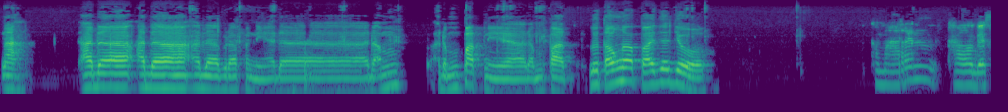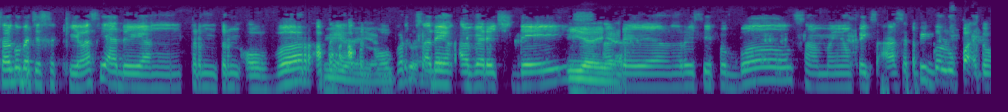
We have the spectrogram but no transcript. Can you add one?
Nah, ada ada ada berapa nih? Ada ada em- ada empat nih ya, ada empat. Lu tahu nggak apa aja Jo? Kemarin kalau gak salah gue baca sekilas sih ada yang turn turnover, apa ya, Iya, up and iya, over, betul. terus ada yang average days, Iya, iya. ada yang receivable, sama yang fixed asset. Tapi gue lupa tuh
